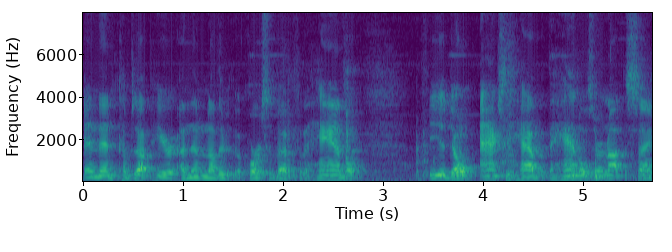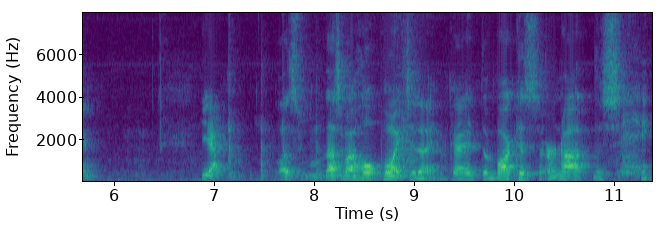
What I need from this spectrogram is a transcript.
and then comes up here, and then another, of course, a bend for the handle. You don't actually have it. The handles are not the same. Yeah, that's, that's my whole point today, okay? The buckets are not the same,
